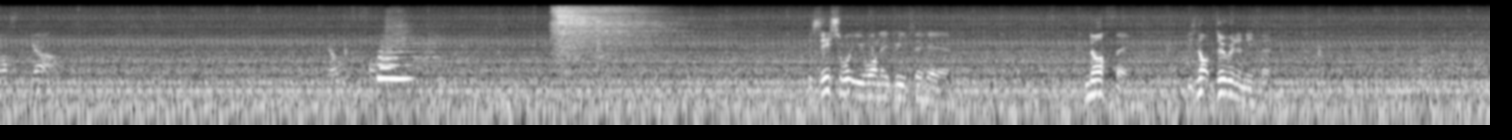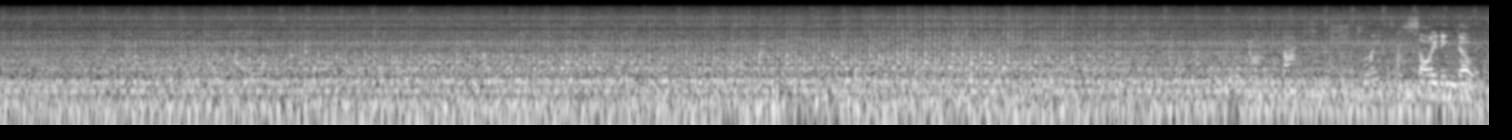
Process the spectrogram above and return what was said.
what do you ask the guard? Go and follow. Is this what you wanted me to hear? Nothing. He's not doing anything. Straight siding going.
